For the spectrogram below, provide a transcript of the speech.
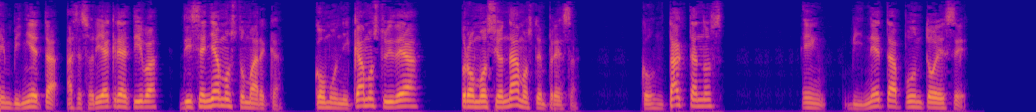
En Viñeta Asesoría Creativa diseñamos tu marca, comunicamos tu idea, promocionamos tu empresa. Contáctanos en vineta.es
